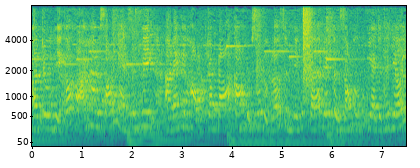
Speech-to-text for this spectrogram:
À, trường hiện có khoảng 26.000 sinh viên à, đang theo học, trong đó có một số lượng lớn sinh viên quốc tế đến từ 60 quốc gia trên thế giới.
